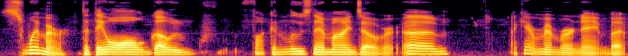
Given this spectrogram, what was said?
swimmer that they all go fucking lose their minds over? Um i can't remember her name but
